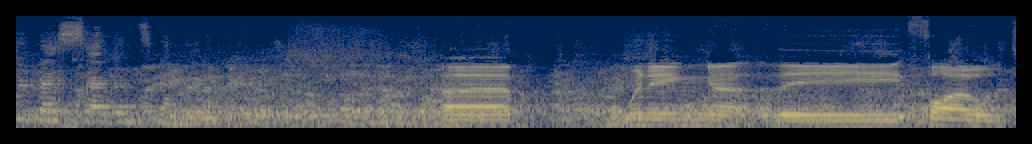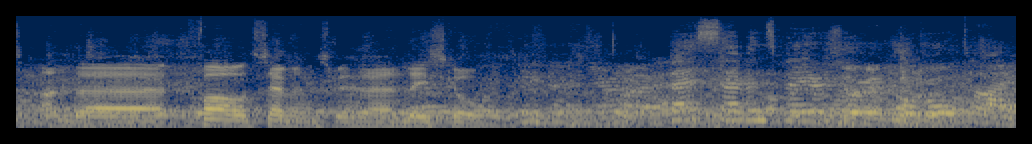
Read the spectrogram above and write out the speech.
What's your best sevens memory? Uh, winning uh, the filed under filed sevens with uh, Lee School. Best sevens players of all time?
